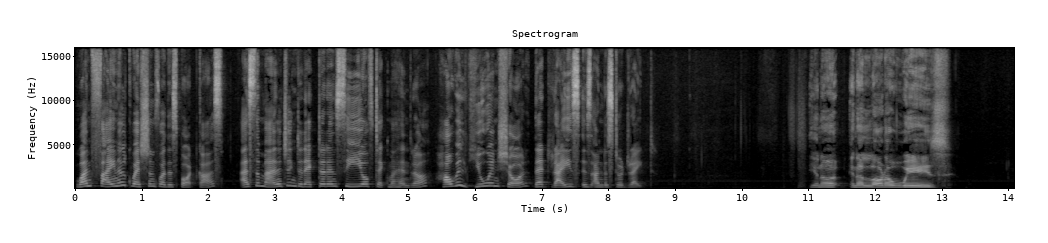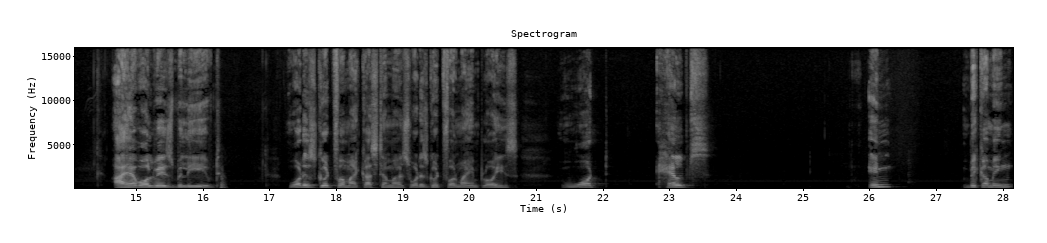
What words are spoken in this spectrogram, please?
One final question for this podcast. As the managing director and CEO of Tech Mahindra, how will you ensure that RISE is understood right? You know, in a lot of ways, I have always believed what is good for my customers, what is good for my employees, what helps in becoming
